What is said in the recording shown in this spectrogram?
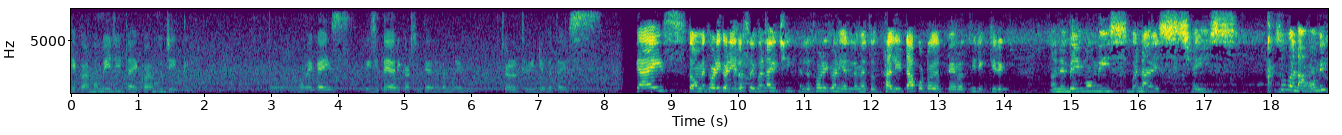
એકવાર મમ્મી જીતા એકવાર હું જીતી. તો હવે ગાઈસ બીજી તૈયારી કરશું ત્યારે તમને જરૂરથી વીડિયો બતાવીશ. ગાઈસ તો અમે થોડી ઘણી રસોઈ બનાવી છીએ એટલે થોડી ઘણી એટલે મેં તો ખાલી ટાપો ટોયો કર્યો ધીરેક ધીરેક અને બે મમ્મી બનાવીશ છઈશ શું બનાવો મમ્મી?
